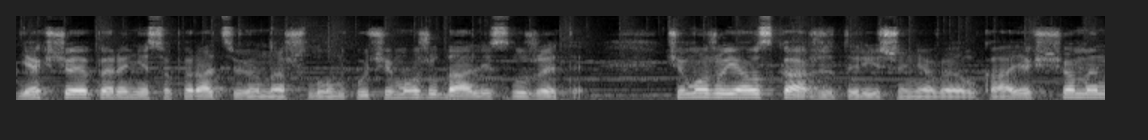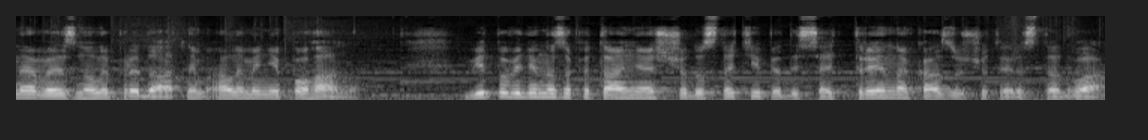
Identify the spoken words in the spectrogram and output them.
Якщо я переніс операцію на шлунку, чи можу далі служити? Чи можу я оскаржити рішення ВЛК, якщо мене визнали придатним, але мені погано? Відповіді на запитання щодо статті 53 наказу 402.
